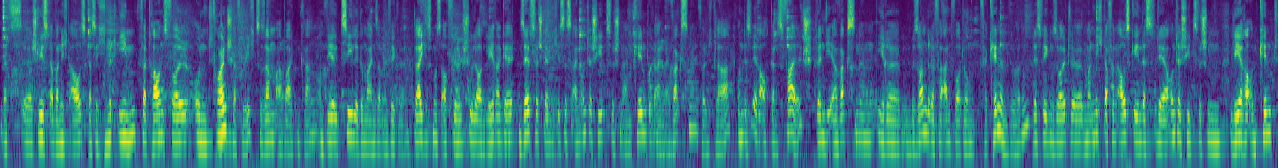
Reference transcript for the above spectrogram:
Das äh, schließt aber nicht aus, dass ich mit ihm vertrauensvoll und freundschaftlich zusammenarbeiten kann und wir Ziele gemeinsam entwickeln. Gleiches muss auch für Schüler und Lehrer gelten. Selbstverständlich ist es ein Unterschied zwischen einem Kind und einem Erwachsenen, völlig klar. Und es wäre auch ganz falsch, wenn die Erwachsenen ihre besondere Verantwortung verkennen würden. Deswegen sollte man nicht davon ausgehen, dass der Unterschied zwischen Lehrer und Kind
